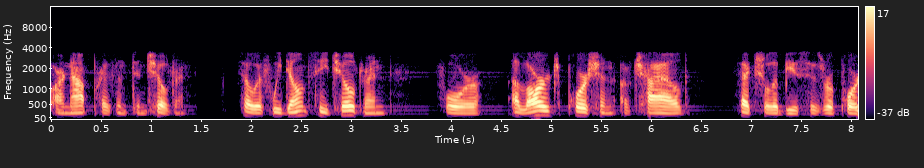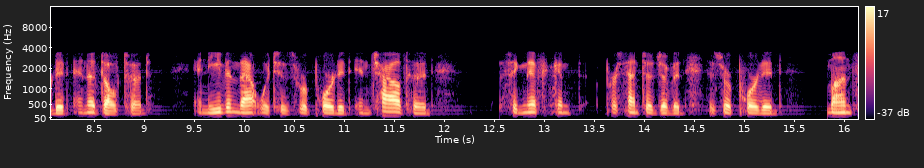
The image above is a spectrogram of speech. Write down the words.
are not present in children. So if we don't see children, for a large portion of child sexual abuse is reported in adulthood, and even that which is reported in childhood, a significant percentage of it is reported months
